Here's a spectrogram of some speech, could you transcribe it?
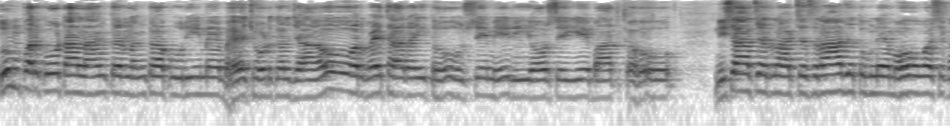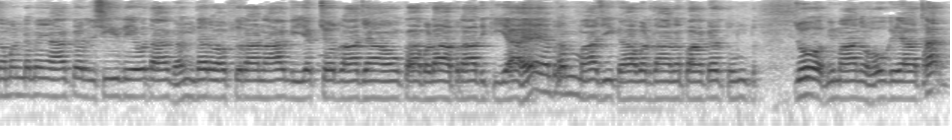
तुम पर कोटा लांग कर लंकापुरी में भय छोड़कर जाओ और व्यथा रहित हो, उससे मेरी ओर से ये बात कहो। निशाचर राक्षस राज, तुमने मोहवश घमंड में आकर ऋषि, देवता गंधर अप्सरा नाग, यक्ष और राजाओं का बड़ा अपराध किया है। ब्रह्मा जी का वरदान पाकर तुम जो अभिमान हो गया था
